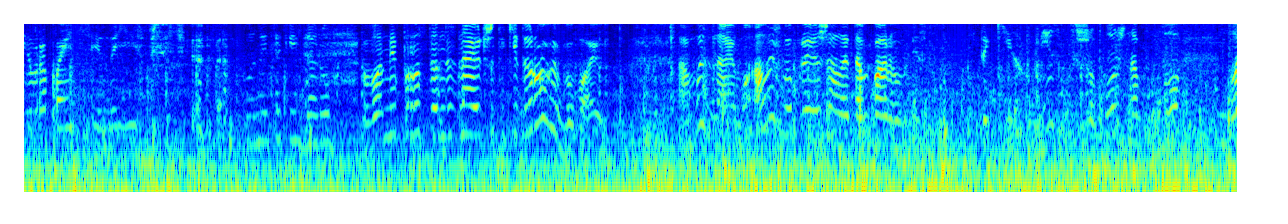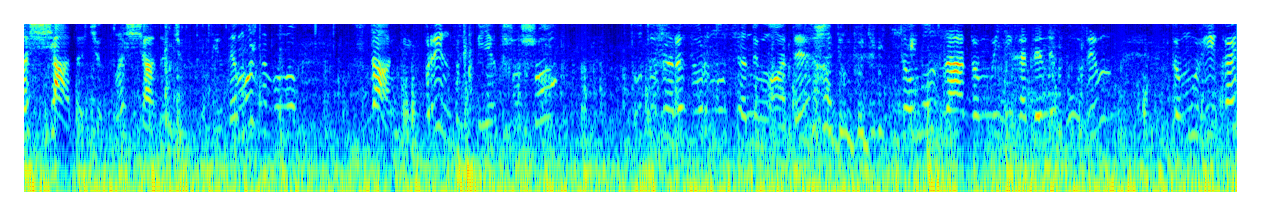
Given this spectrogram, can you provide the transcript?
європейці не їздять. Вони таких дорог. Вони просто не знають, що такі дороги бувають. А ми знаємо. Але ж ми приїжджали там пару міст таких міст, що можна було площадочок, площадочок таких, де можна було стати. В принципі, якщо що, тут уже розвернутися нема де. Задом будемо їхати. Тому задом ми їхати не будемо. Тому Віка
